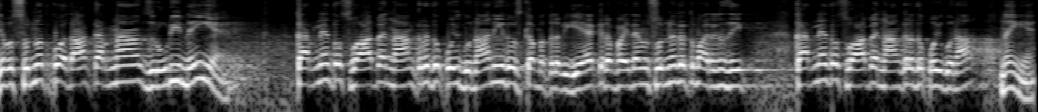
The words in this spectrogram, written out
جب سنت کو ادا کرنا ضروری نہیں ہے، کر لیں تو سواب ہے، نہ کرے تو کوئی گناہ نہیں، تو اس کا مطلب یہ ہے کہ رفع دین سنت ہے تمہارے نزدیک۔ کر لیں تو سواب ہے، نہ کرے تو کوئی گناہ نہیں ہے۔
